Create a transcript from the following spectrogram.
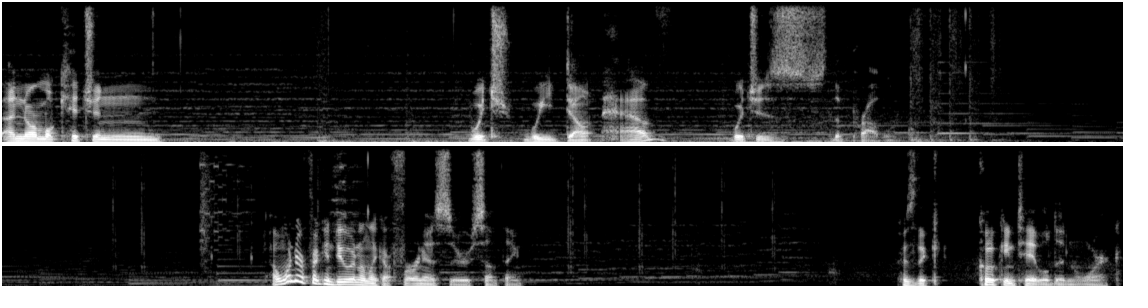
a normal kitchen, which we don't have, which is the problem. I wonder if I can do it on like a furnace or something. Because the cooking table didn't work.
